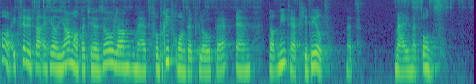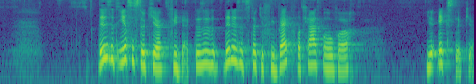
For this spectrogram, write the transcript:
Goh, ik vind het wel echt heel jammer dat je zo lang met verdriet rond hebt gelopen en dat niet hebt gedeeld met mij, met ons. Dit is het eerste stukje feedback. Dus dit is het stukje feedback wat gaat over je ik-stukje.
